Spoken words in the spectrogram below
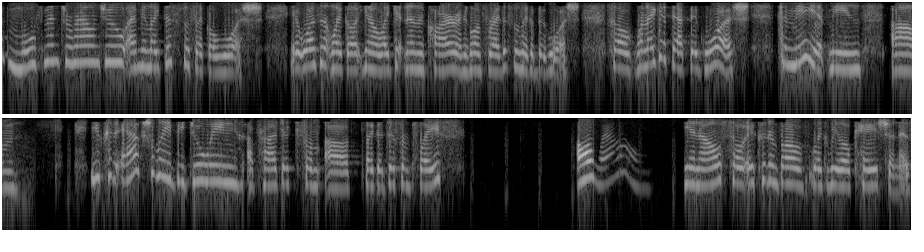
of movement around you. I mean, like this was like a whoosh. It wasn't like a, you know, like getting in the car and going for a ride. This was like a big whoosh. So when I get that big whoosh, to me it means um, you could actually be doing a project from uh, like a different place. Oh wow. You know, so it could involve like relocation as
